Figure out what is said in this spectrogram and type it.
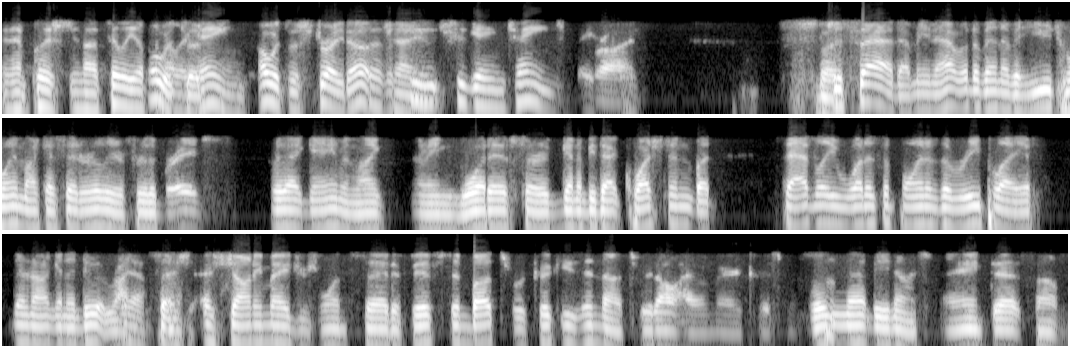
and then pushed you know Philly up Oh, it's another a game. Oh, it's a straight So up it's a Two, two game change basically. Right. But just sad. I mean, that would have been a huge win, like I said earlier, for the Braves for that game. And like, I mean, what ifs are going to be that question? But sadly, what is the point of the replay if they're not going to do it right? Yeah. So as, as Johnny Majors once said, if ifs and buts were cookies and nuts, we'd all have a Merry Christmas. wouldn't that be nice? Ain't that something?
